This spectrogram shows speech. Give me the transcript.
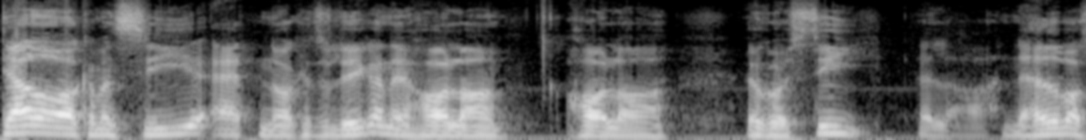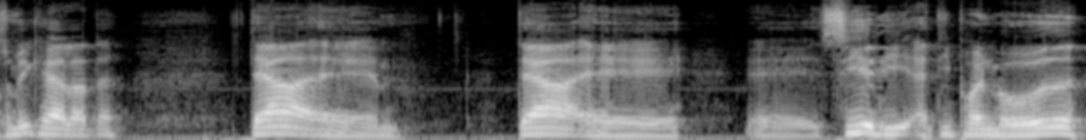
derudover kan man sige, at når katolikkerne holder, holder økaristi, eller nadver, som vi kalder det, der, øh, der øh, øh, siger de, at de på en måde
